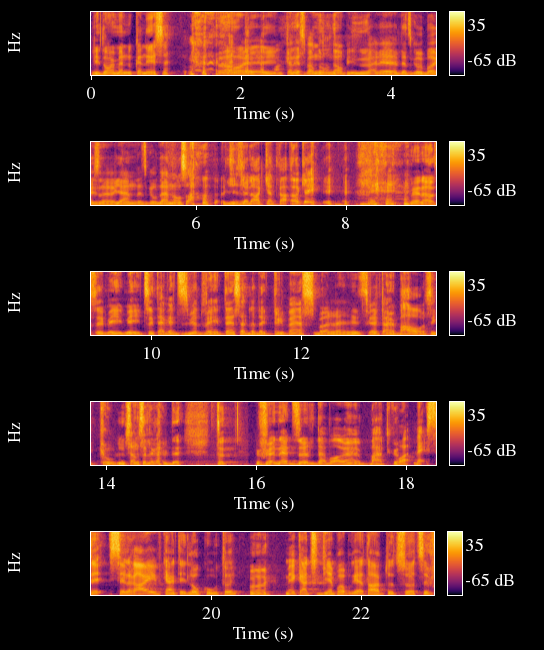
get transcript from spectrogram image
Les Dorman nous connaissaient. ah ouais, ils nous connaissaient par nos noms, puis ils nous allez, let's go boys, là, Yann, let's go Dan, on sort. Il est quelle heure? 4 heures. OK. mais non, c'est, mais, mais tu sais, t'avais 18, 20 ans, ça devait être trippant à Cibol, là. C'était un bar, c'est cool. Il me semble que c'est le rêve de tout jeune adulte d'avoir un, ben, en tout cas. Ouais, ben, c'est, c'est le rêve quand t'es de l'autre côté. Ouais. Mais quand tu deviens propriétaire tout ça, tu sais,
